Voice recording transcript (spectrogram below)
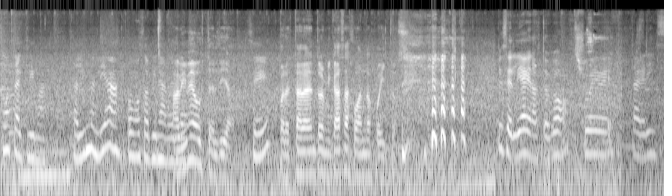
¿Cómo está el clima? ¿Está lindo el día? Vamos a opinar. A mí me gusta el día. ¿Sí? Para estar adentro de mi casa jugando jueguitos. este es el día que nos tocó. Llueve, está gris.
